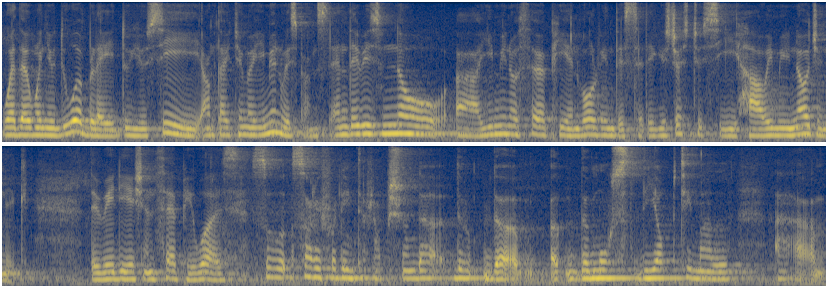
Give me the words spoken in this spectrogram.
whether when you do ablate, do you see anti-tumor immune response? And there is no uh, immunotherapy involved in this setting. It's just to see how immunogenic the radiation therapy was. So sorry for the interruption. The the the, uh, the most the optimal um,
